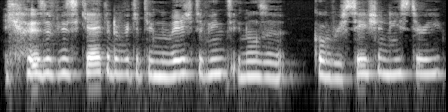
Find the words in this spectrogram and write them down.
Ik ga eens even kijken of ik het in de berichten vind in onze conversation history.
